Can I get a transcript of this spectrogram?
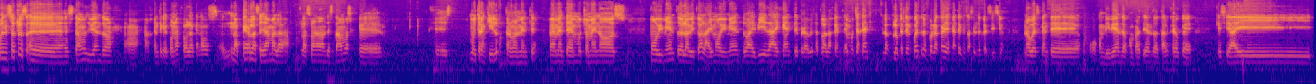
nosotros eh, estamos viviendo a, gente que conozco, la que no, La Perla se llama la, la zona donde estamos, que es muy tranquilo normalmente. Obviamente hay mucho menos movimiento de lo habitual. Hay movimiento, hay vida, hay gente, pero ves a toda la gente. Hay mucha gente. Lo, que te encuentras por la calle es gente que está haciendo ejercicio. No ves gente conviviendo, compartiendo, tal. Creo que, que si hay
